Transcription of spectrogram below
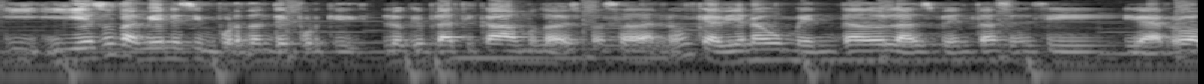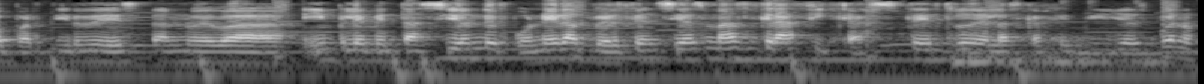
y, y, eso también es importante porque lo que platicábamos la vez pasada, ¿no? Que habían aumentado las ventas en cigarro a partir de esta nueva implementación de poner advertencias más gráficas dentro de las cajetillas, bueno,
